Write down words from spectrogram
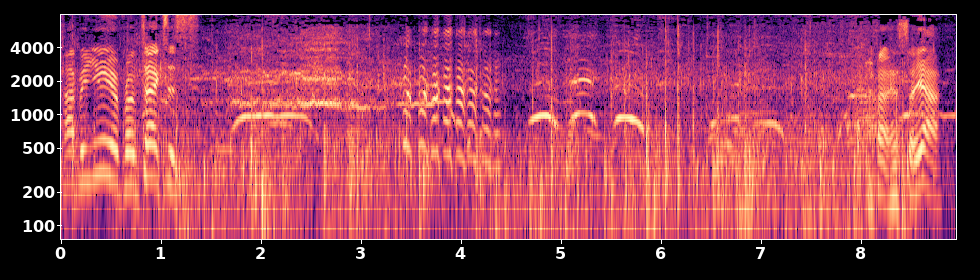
Happy New Year from Texas. so yeah.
